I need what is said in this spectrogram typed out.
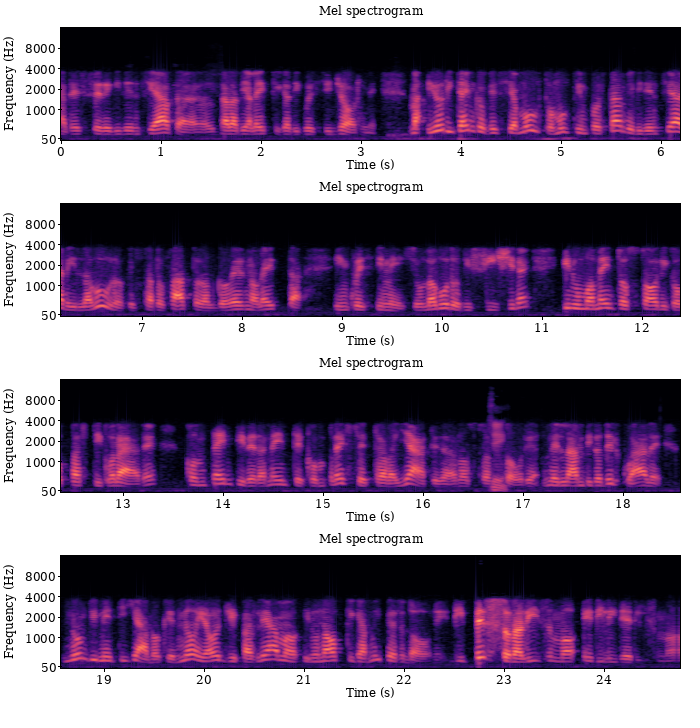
ad essere evidenziata dalla dialettica di questi giorni. Ma io ritengo che sia molto molto importante evidenziare il lavoro che è stato fatto dal governo Letta in questi mesi, un lavoro difficile in un momento storico particolare, con tempi veramente complessi e travagliati della nostra sì. storia, nell'ambito del quale non dimentichiamo che noi oggi parliamo in un'ottica, mi perdoni, di personalismo e di liderismo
